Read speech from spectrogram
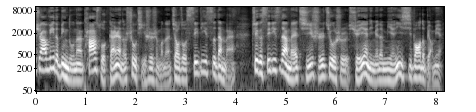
HRV 的病毒呢，它所感染的受体是什么呢？叫做 CD4 蛋白。这个 CD4 蛋白其实就是血液里面的免疫细胞的表面。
